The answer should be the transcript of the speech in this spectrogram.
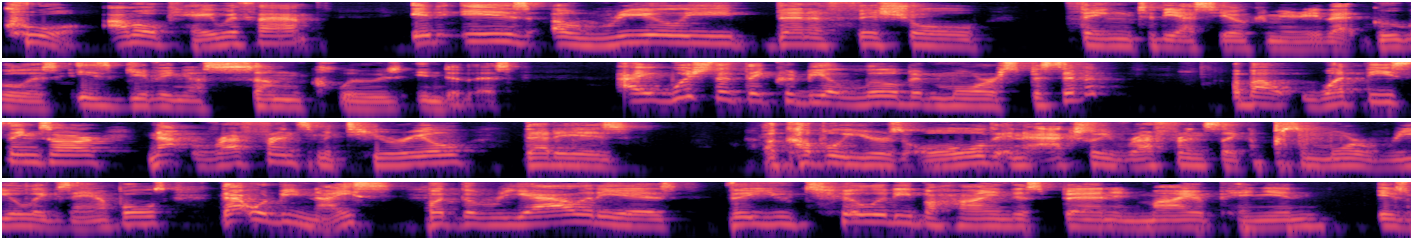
cool. I'm okay with that. It is a really beneficial thing to the SEO community that Google is is giving us some clues into this. I wish that they could be a little bit more specific about what these things are, not reference material that is a couple years old and actually reference like some more real examples, that would be nice. But the reality is, the utility behind this, Ben, in my opinion, is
